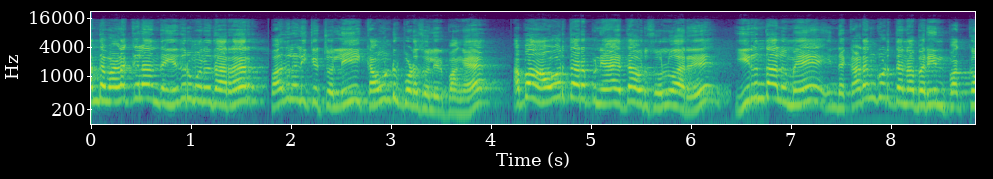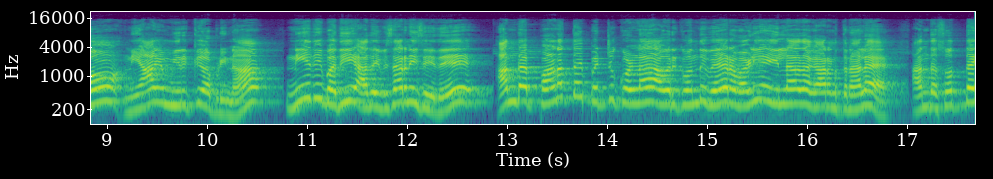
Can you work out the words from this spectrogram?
அந்த வழக்கில் அந்த எதிர்மனுதாரர் பதிலளிக்க சொல்லி கவுண்டர் போட சொல்லியிருப்பாங்க. அப்போ அவர் தரப்பு நியாயத்தை அவர் சொல்லுவார். இருந்தாலுமே இந்த கடன் கொடுத்த நபரின் பக்கம் நியாயம் இருக்குது அப்படின்னா நீதிபதி அதை விசாரணை செய்து அந்த பணத்தை பெற்றுக்கொள்ள அவருக்கு வந்து வேற வழியே இல்லாத காரணத்தினால அந்த சொத்தை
